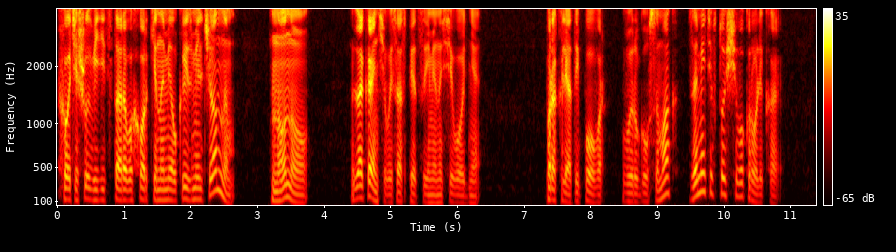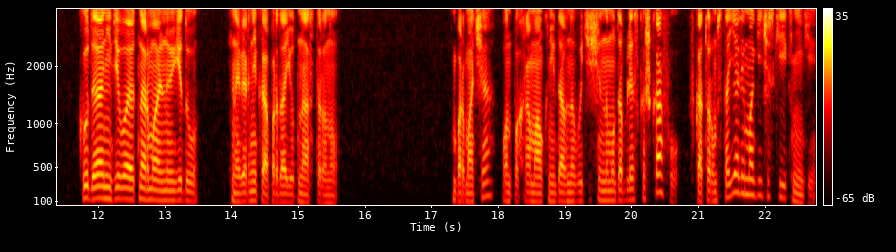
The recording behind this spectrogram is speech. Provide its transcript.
«Хочешь увидеть старого Хоркина мелко измельченным? Ну-ну. Заканчивай со специями на сегодня». «Проклятый повар!» — выругался маг, заметив тощего кролика. Куда они девают нормальную еду? Наверняка продают на сторону. Бормоча, он похромал к недавно вычищенному до блеска шкафу, в котором стояли магические книги.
